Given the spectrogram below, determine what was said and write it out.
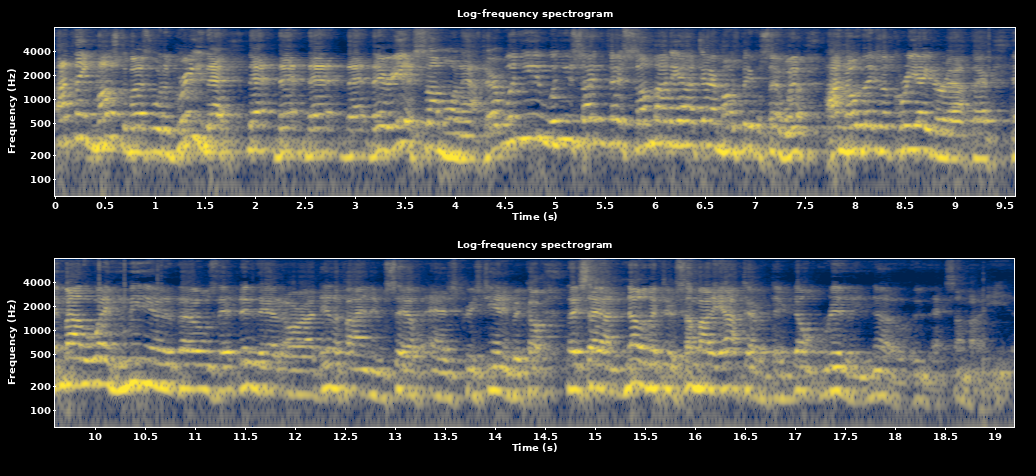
I think most of us would agree that that that that that there is someone out there. Wouldn't you? Wouldn't you say that there's somebody out there? Most people say, "Well, I know there's a creator out there." And by the way, many of those that do that are identifying themselves as Christianity because they say, "I know that there's somebody out there," but they don't really know who that somebody is.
